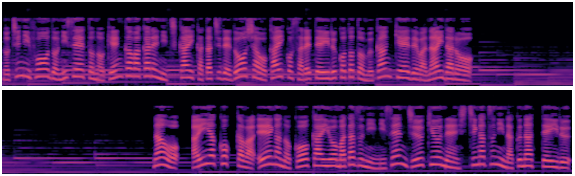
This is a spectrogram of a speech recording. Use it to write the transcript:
後にフォード2世との喧嘩別れに近い形で同社を解雇されていることと無関係ではないだろう。なお、アイア国家は映画の公開を待たずに2019年7月に亡くなっている。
